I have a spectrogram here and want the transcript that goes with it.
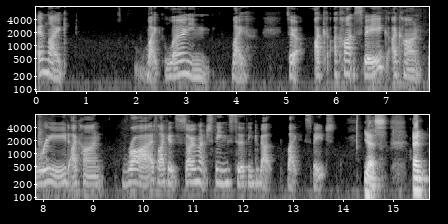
And like, like learning like so I, I can't speak i can't read i can't write like it's so much things to think about like speech. Yes, and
